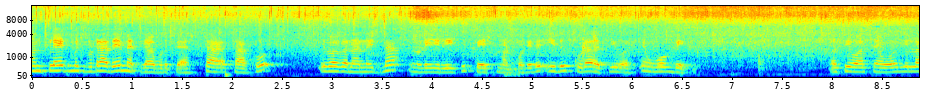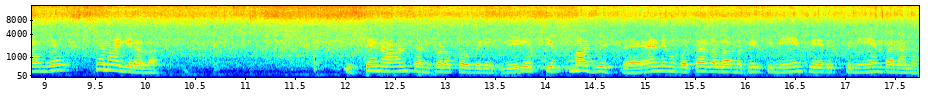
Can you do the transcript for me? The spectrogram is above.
ಒಂದು ಪ್ಲೇಟ್ ಮುಚ್ಚಿಬಿಟ್ರೆ ಅದೇ ಮೆತ್ತಗಾಗ್ಬಿಡುತ್ತೆ ಅಷ್ಟು ಸಾಕು. ಇವಾಗ ನಾನು ಇದನ್ನ ನೋಡಿ ಈ ರೀತಿ ಪೇಸ್ಟ್ ಮಾಡ್ಕೊಂಡಿದ್ದೆ. ಇದು ಕೂಡ ಹಸಿ ವಾಸನೆ ಹೋಗಬೇಕು. ಹಸಿ ವಾಸನೆ ಹೋಗಿಲ್ಲ ಅಂದರೆ ಚೆನ್ನಾಗಿರಲ್ಲ. ಇಷ್ಟೇನಾ ಅಂತ ಅನ್ಕೊಳಕ್ಕೆ ಹೋಗ್ಬೇಡಿ. ವೀಡಿಯೋ ಸ್ಕಿಪ್ ಮಾಡಿಬಿಟ್ರೆ ನಿಮಗೆ ಗೊತ್ತಾಗಲ್ಲ ಮತ್ತೆ ಇರ್ತೀನಿ ಏನು ಸೇರಿಸ್ತೀನಿ ಅಂತ ನಾನು.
